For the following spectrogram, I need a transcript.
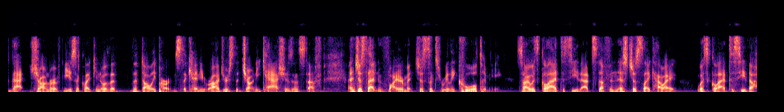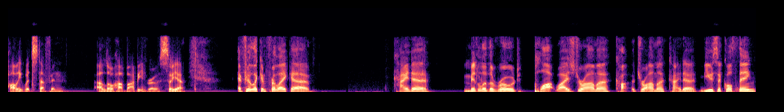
that genre of music, like, you know, the the Dolly Partons, the Kenny Rogers, the Johnny Cashes and stuff. And just that environment just looks really cool to me. So I was glad to see that stuff in this, just like how I was glad to see the Hollywood stuff in Aloha Bobby and Rose. So yeah. If you're looking for like a kind of middle of the road plot wise drama co- drama kind of musical thing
